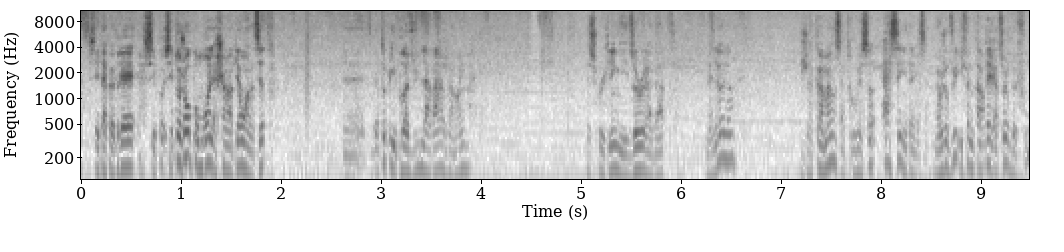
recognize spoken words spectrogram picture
C'est à peu près, c'est toujours pour moi le champion en titre. Euh, de tous les produits de lavage de même. Le Super Clean il est dur à date. Mais là, là, je commence à trouver ça assez intéressant. Mais aujourd'hui, il fait une température de fou.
